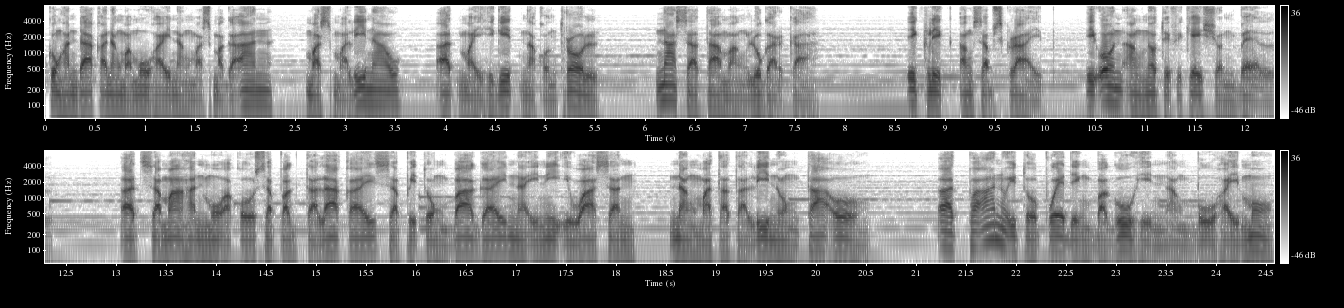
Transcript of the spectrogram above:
Kung handa ka ng mamuhay ng mas magaan, mas malinaw at may higit na kontrol, nasa tamang lugar ka. I-click ang subscribe, i-on ang notification bell, at samahan mo ako sa pagtalakay sa pitong bagay na iniiwasan ng matatalinong tao at paano ito pwedeng baguhin ang buhay mo,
